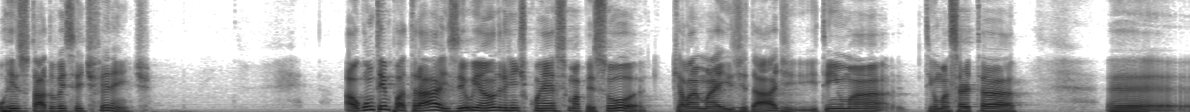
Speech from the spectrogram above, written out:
o resultado vai ser diferente. Algum tempo atrás, eu e a André, a gente conhece uma pessoa que ela é mais de idade e tem uma, tem uma certa é,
